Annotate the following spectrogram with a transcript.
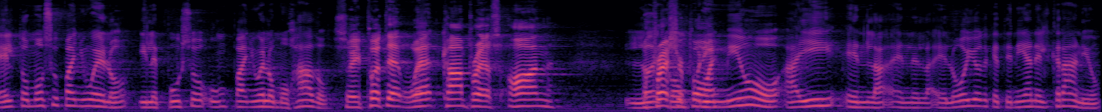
él tomó su pañuelo y le puso un pañuelo mojado. So he put that wet compress on Lo comprimió ahí en, la- en el, el hoyo que tenía en el cráneo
